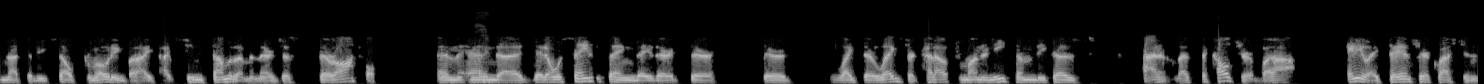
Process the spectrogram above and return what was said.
not to be self promoting, but I, I've seen some of them, and they're just they're awful, and and uh, they don't say anything. They they're they're they're like their legs are cut out from underneath them because I don't know. That's the culture. But uh, anyway, to answer your question,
